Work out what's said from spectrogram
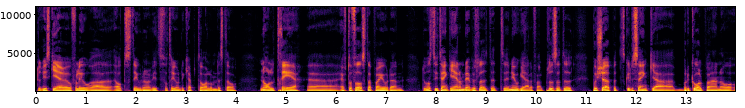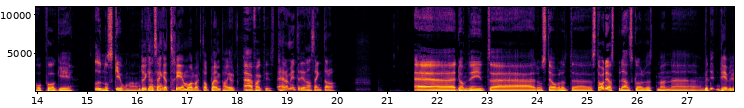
Du riskerar att förlora återstoden av ditt förtroendekapital om det står 0-3 uh, efter första perioden. Du måste ju tänka igenom det beslutet uh, noga i alla fall. Plus att du på köpet skulle sänka både Kolpanen och, och Poggi under skorna. Du kan sänka tre målvakter på en period. Ja, faktiskt. Är de inte redan sänkta då? Eh, de är ju inte de står väl inte stadigast på dansgolvet men, eh, Men det, det, är väl,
